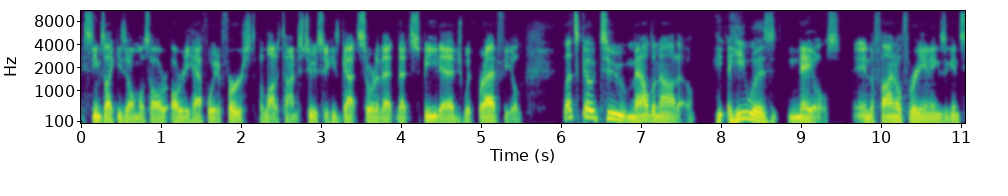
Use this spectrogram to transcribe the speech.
it seems like he's almost already halfway to first a lot of times too. So he's got sort of that that speed edge with Bradfield. Let's go to Maldonado he he was nails in the final three innings against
